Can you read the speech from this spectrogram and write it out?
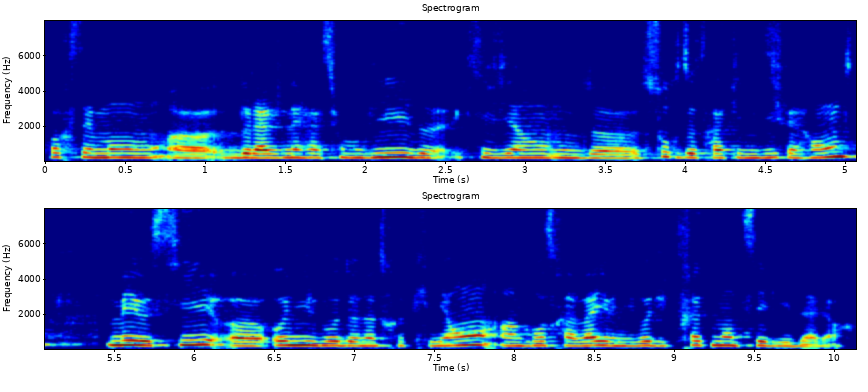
forcément euh, de la génération de leads qui vient de sources de trafic différentes, mais aussi euh, au niveau de notre client, un gros travail au niveau du traitement de ces leads alors.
